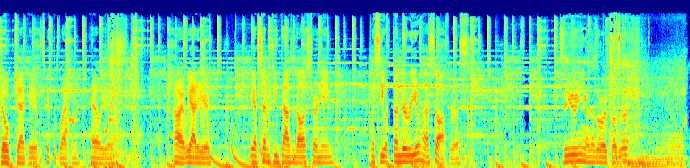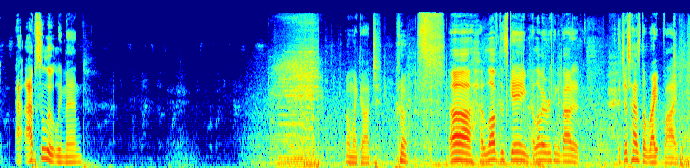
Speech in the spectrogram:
dope jacket. Let's get the black one. Hell yes. All right, we out of here. We have $17,000 to our name. Let's see what Thunder Ryu has to offer us. See you in another row, brother. A- absolutely, man. Oh my god. Ah, I love this game. I love everything about it. It just has the right vibe.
